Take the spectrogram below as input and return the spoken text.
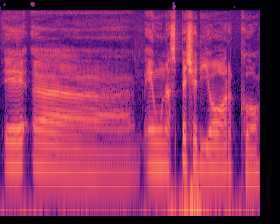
e eh, è una specie di orco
